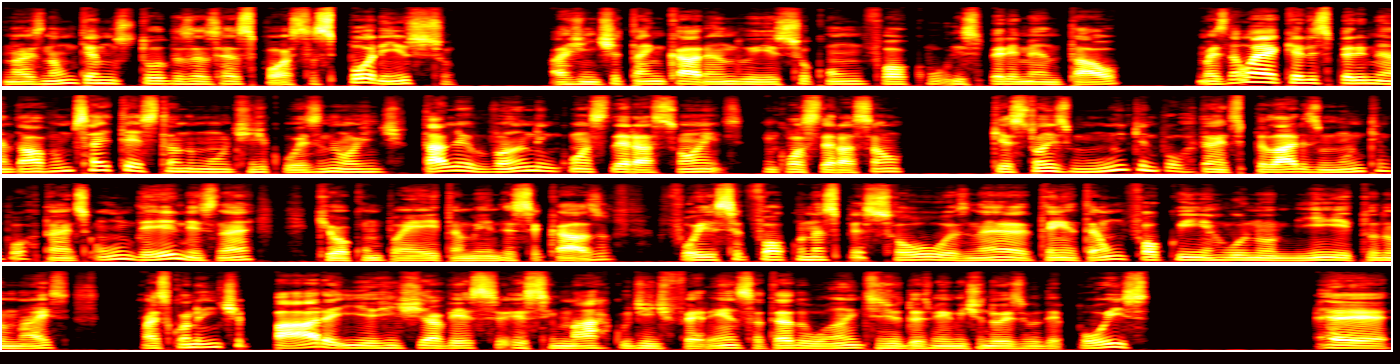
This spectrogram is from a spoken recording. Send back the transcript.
nós não temos todas as respostas. Por isso, a gente está encarando isso com um foco experimental, mas não é aquele experimental, vamos sair testando um monte de coisa. Não, a gente está levando em considerações, em consideração questões muito importantes, pilares muito importantes. Um deles, né, que eu acompanhei também desse caso, foi esse foco nas pessoas, né? Tem até um foco em ergonomia e tudo mais. Mas quando a gente para e a gente já vê esse, esse marco de diferença, até do antes de 2022 e o depois, é,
